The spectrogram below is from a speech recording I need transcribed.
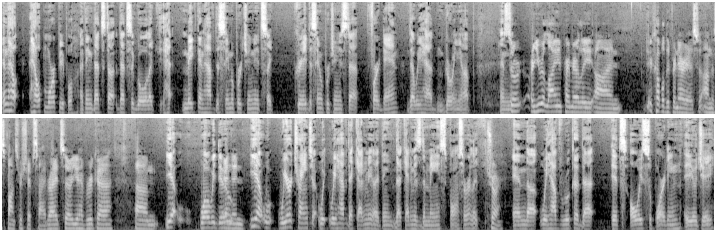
and help help more people. I think that's the that's the goal. Like ha- make them have the same opportunities. Like create the same opportunities that for Dan that we had growing up. And So, are you relying primarily on a couple different areas on the sponsorship side, right? So, you have RVCA. Um, Yeah, what we do. Then- yeah, we are trying to. We, we have the academy. I think the academy is the main sponsor. Like, sure. and uh, we have RVCA that it's always supporting AOJ,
